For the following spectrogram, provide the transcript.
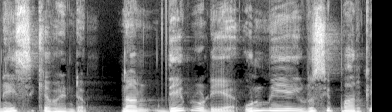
نیسل نام نیسے پارک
